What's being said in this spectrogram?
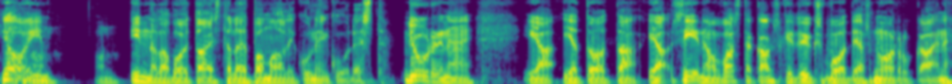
Joo, in, on. Innalla voi taistella jopa maalikuninkuudesta. Juuri näin. Ja, ja, tuota, ja siinä on vasta 21-vuotias nuorukainen.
